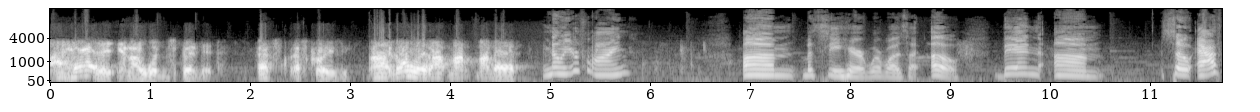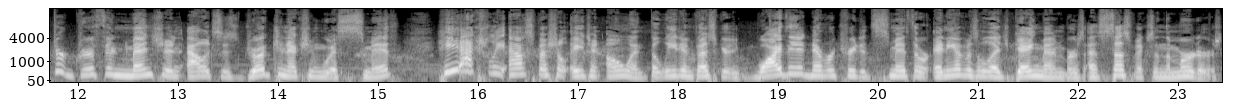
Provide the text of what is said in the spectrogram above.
I had it and I wouldn't spend it. That's that's crazy. All right, go ahead. I, my my bad. No, you're fine. Um, let's see here. Where was I? Oh, then um, so after Griffin mentioned Alex's drug connection with Smith, he actually asked Special Agent Owen, the lead investigator, why they had never treated Smith or any of his alleged gang members as suspects in the murders.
